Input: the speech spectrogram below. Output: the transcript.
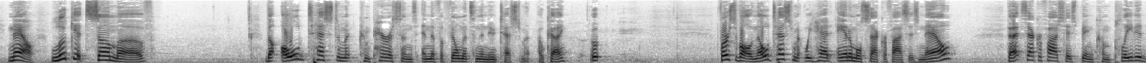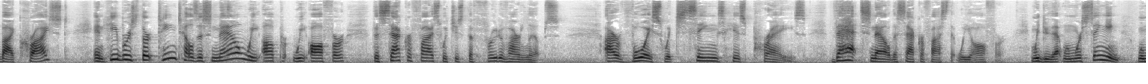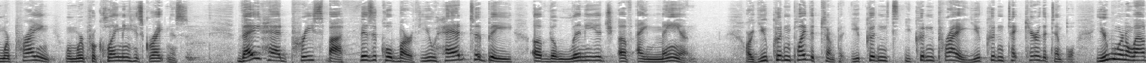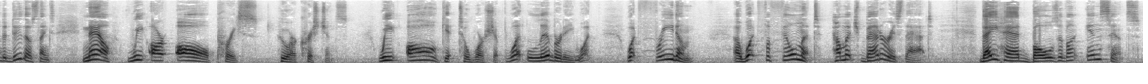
Now, look at some of the Old Testament comparisons and the fulfillments in the New Testament, okay? First of all, in the Old Testament, we had animal sacrifices. Now, that sacrifice has been completed by Christ. And Hebrews 13 tells us now we, we offer the sacrifice which is the fruit of our lips, our voice which sings His praise. That's now the sacrifice that we offer. We do that when we're singing, when we're praying, when we're proclaiming His greatness. They had priests by physical birth. You had to be of the lineage of a man. Or you couldn't play the trumpet. You couldn't, you couldn't pray. You couldn't take care of the temple. You weren't allowed to do those things. Now, we are all priests who are Christians. We all get to worship. What liberty, what, what freedom, uh, what fulfillment. How much better is that? They had bowls of incense.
